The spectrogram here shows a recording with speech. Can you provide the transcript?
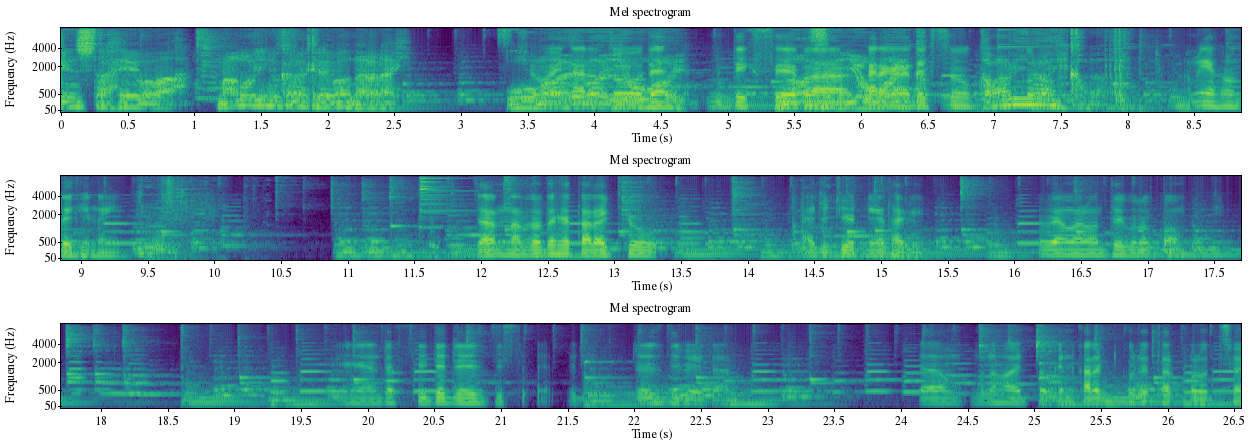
現した平和は守り抜かなければならないお সবাই নারুতো দেখছে বা কারাগারা কারা দেখছ আমি এখনও দেখি নাই। যারা নারুতো দেখে তারা একটু অ্যাটিটিউড নিয়ে থাকে। তবে আমার মধ্যে এগুলো কম। একটা ফ্রিতে ড্রেস দিচ্ছে ড্রেস দিবে এটা। এটা মনে হয় টোকেন কালেক্ট করে তারপর হচ্ছে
